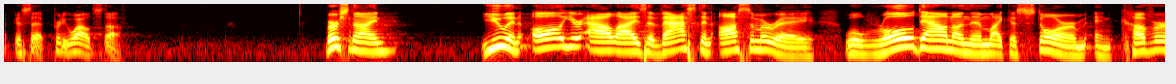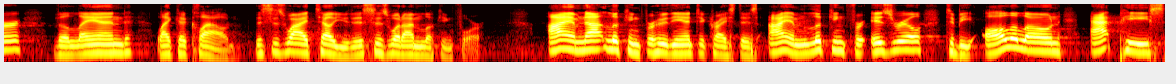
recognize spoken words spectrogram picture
Like I said, pretty wild stuff. Verse 9 You and all your allies, a vast and awesome array, will roll down on them like a storm and cover the land like a cloud. This is why I tell you, this is what I'm looking for. I am not looking for who the Antichrist is. I am looking for Israel to be all alone, at peace,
